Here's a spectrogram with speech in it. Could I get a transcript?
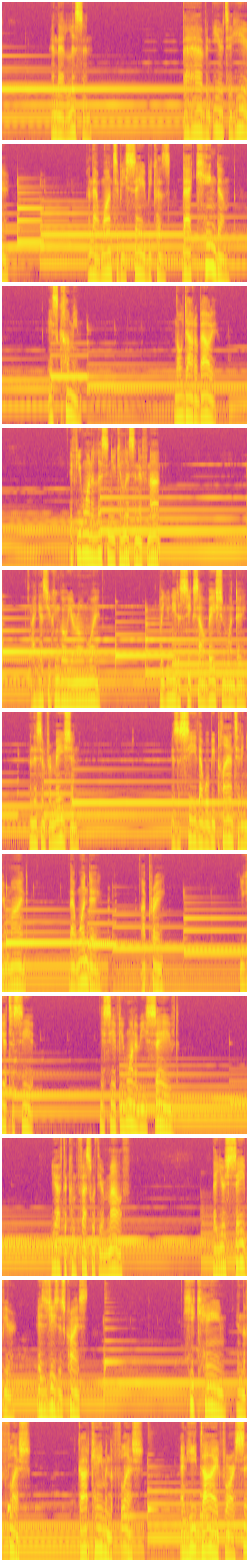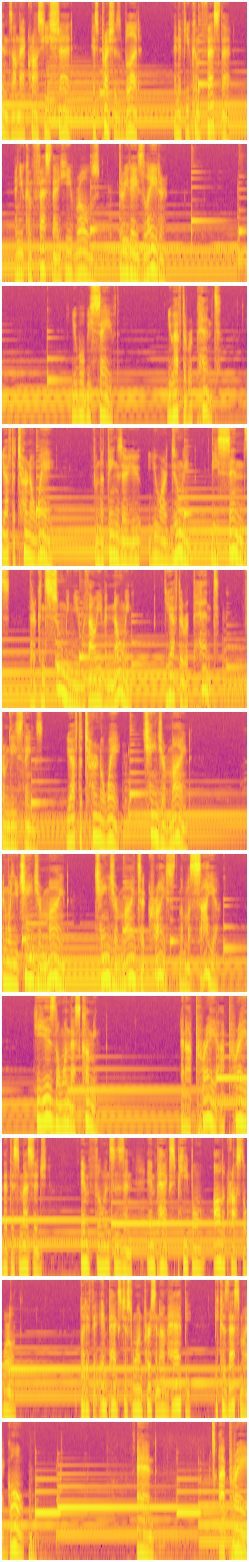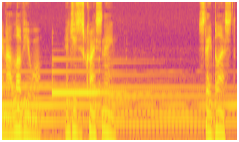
and that listen, that have an ear to hear and that want to be saved because that kingdom is coming. No doubt about it. If you want to listen, you can listen. If not, guess you can go your own way. But you need to seek salvation one day. And this information is a seed that will be planted in your mind that one day, I pray, you get to see it. You see, if you want to be saved, you have to confess with your mouth that your Savior is Jesus Christ. He came in the flesh. God came in the flesh, and He died for our sins on that cross. He shed His precious blood. And if you confess that, and you confess that He rose three days later, you will be saved. You have to repent. You have to turn away from the things that you, you are doing, these sins that are consuming you without even knowing. You have to repent from these things. You have to turn away, change your mind. And when you change your mind, change your mind to Christ, the Messiah. He is the one that's coming. And I pray, I pray that this message influences and impacts people all across the world. But if it impacts just one person, I'm happy because that's my goal. And I pray and I love you all. In Jesus Christ's name, stay blessed.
